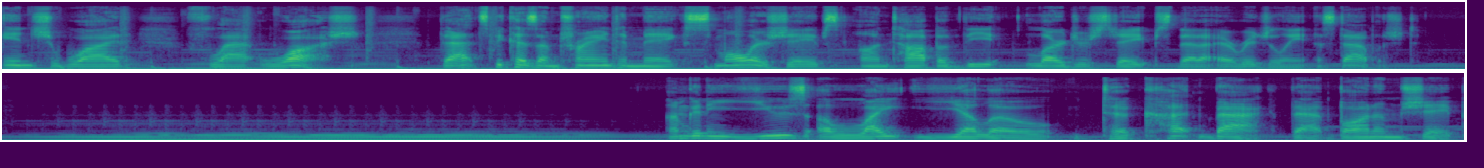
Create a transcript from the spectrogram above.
inch wide flat wash. That's because I'm trying to make smaller shapes on top of the larger shapes that I originally established. I'm going to use a light yellow to cut back that bottom shape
